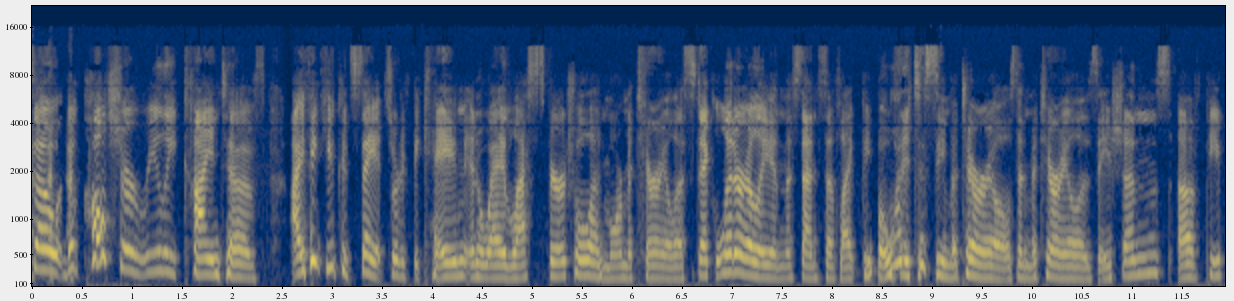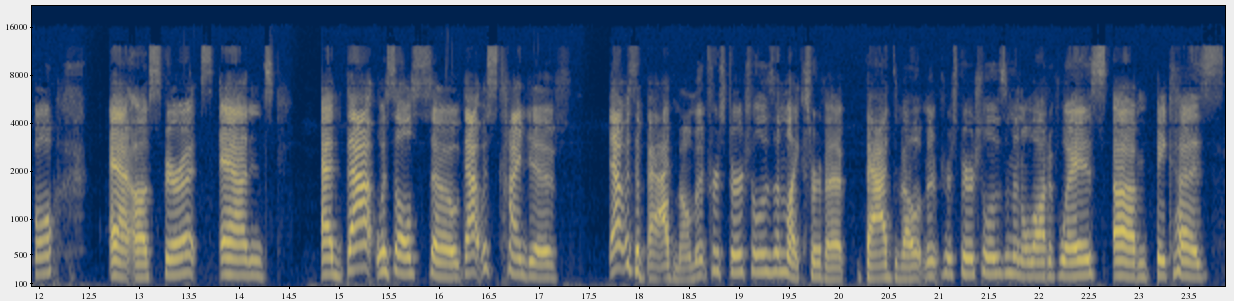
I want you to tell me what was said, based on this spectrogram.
So the culture really kind of i think you could say it sort of became in a way less spiritual and more materialistic literally in the sense of like people wanted to see materials and materializations of people and of spirits. And and that was also that was kind of that was a bad moment for spiritualism, like sort of a bad development for spiritualism in a lot of ways, um, because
